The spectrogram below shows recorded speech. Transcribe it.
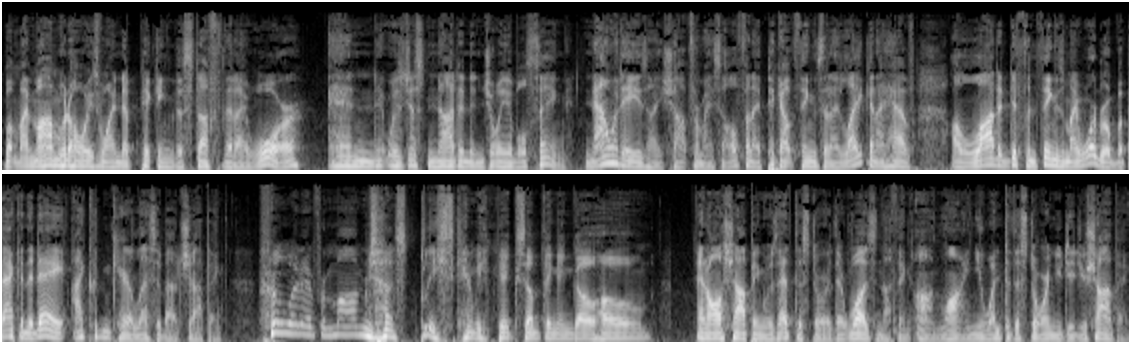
But my mom would always wind up picking the stuff that I wore, and it was just not an enjoyable thing. Nowadays, I shop for myself and I pick out things that I like, and I have a lot of different things in my wardrobe. But back in the day, I couldn't care less about shopping. Whatever, mom, just please can we pick something and go home? And all shopping was at the store. There was nothing online. You went to the store and you did your shopping.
